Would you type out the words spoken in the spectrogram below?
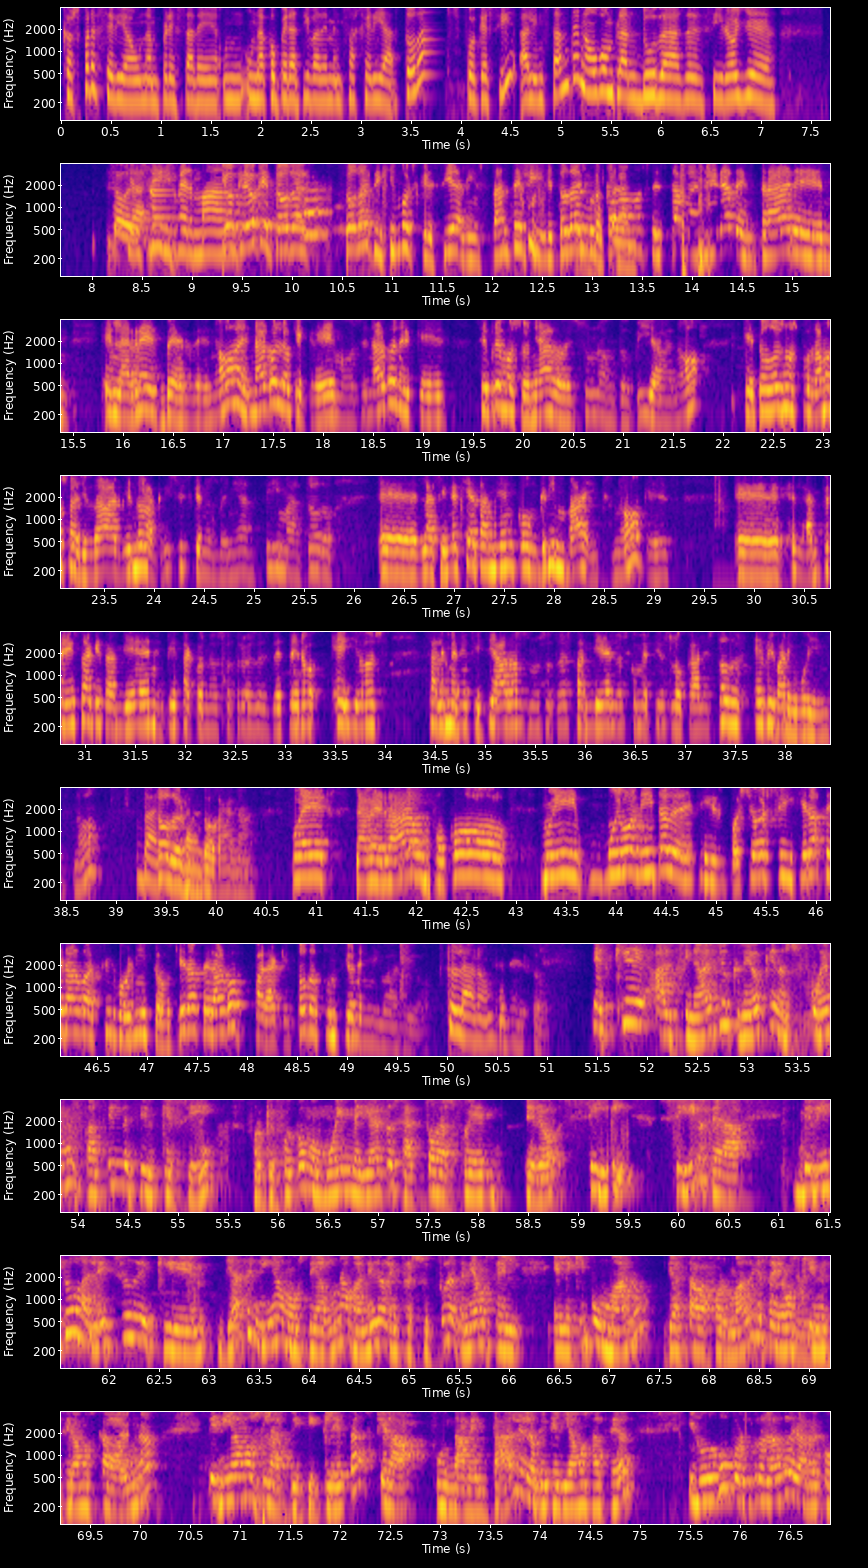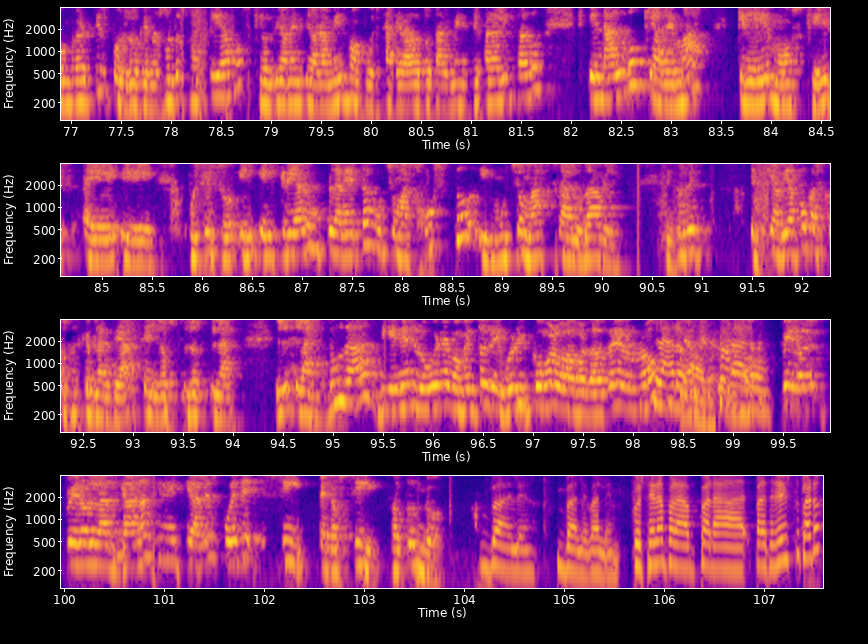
¿qué os parecería una empresa de un- una cooperativa de mensajería? ¿Todas? Fue que sí, al instante no hubo en plan dudas de decir, oye, Todas. saber más. Yo creo que todas, todas dijimos que sí al instante, Sí, porque todas buscábamos esta manera de entrar en, en la red verde, ¿no? En algo en lo que creemos, en algo en el que siempre hemos soñado, es una utopía, ¿no? Que todos nos podamos ayudar, viendo la crisis que nos venía encima, todo. Eh, la sinergia también con Green Bikes, ¿no? Que es eh, la empresa que también empieza con nosotros desde cero, ellos salen beneficiados, nosotras también, los comercios locales, todo, everybody wins, ¿no? Vale. todo el mundo gana. Fue, la verdad, un poco muy, muy bonito de decir, pues yo sí, quiero hacer algo así bonito, quiero hacer algo para que todo funcione en mi barrio. Claro. En eso. Es que al final yo creo que nos fue muy fácil decir que sí, porque fue como muy inmediato, o sea, todas fue, pero sí, sí, o sea, debido al hecho de que ya teníamos de alguna manera la infraestructura, teníamos el, el equipo humano, ya estaba formado, ya sabíamos quiénes éramos cada una, teníamos las bicicletas, que era fundamental en lo que queríamos hacer, y luego, por otro lado, era reconvertir pues, lo que nosotros hacíamos, que obviamente ahora mismo pues, ha quedado totalmente paralizado, en algo que además creemos que es, eh, eh, pues eso, el, el crear un planeta mucho más justo y mucho más saludable. Entonces, es que había pocas cosas que plantearse. Los, los- las, las dudas vienen luego en el momento de, bueno, ¿y cómo lo vamos a hacer? ¿no? Claro, claro. Pero, pero las ganas iniciales fue de sí, pero sí, rotundo. Vale, vale, vale. Pues era para, para, para tener esto claro.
